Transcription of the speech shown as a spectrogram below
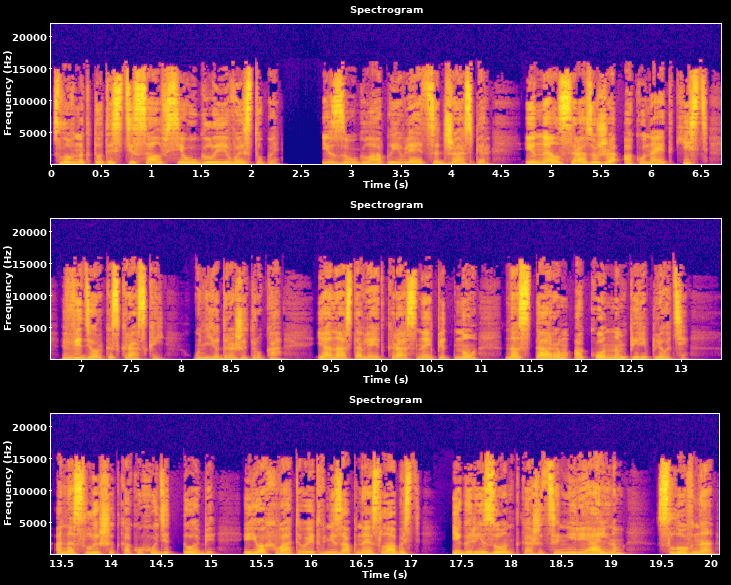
словно кто-то стесал все углы и выступы. Из-за угла появляется Джаспер, и Нелл сразу же окунает кисть в ведерко с краской. У нее дрожит рука, и она оставляет красное пятно на старом оконном переплете. Она слышит, как уходит Тоби, ее охватывает внезапная слабость, и горизонт кажется нереальным, словно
